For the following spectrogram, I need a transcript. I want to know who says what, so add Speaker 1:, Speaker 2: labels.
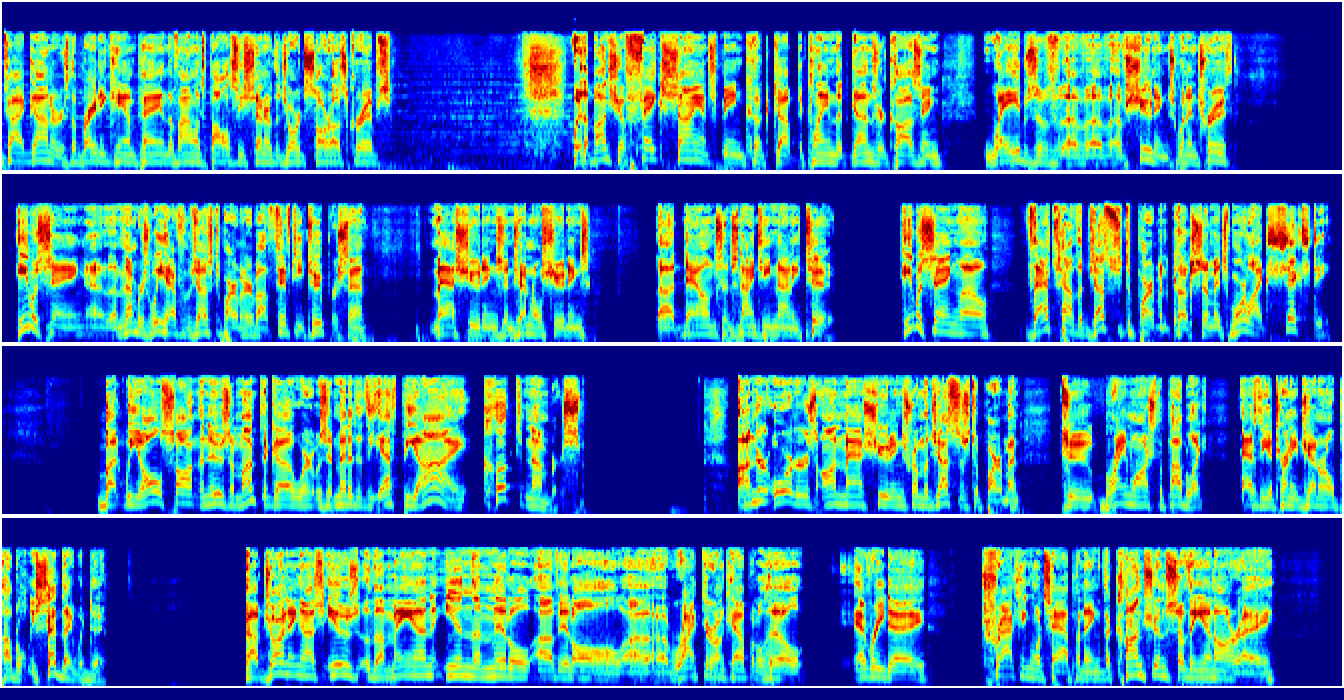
Speaker 1: anti-gunners, the Brady campaign, the Violence Policy Center, the George Soros groups, with a bunch of fake science being cooked up to claim that guns are causing waves of, of, of, of shootings, when in truth, he was saying uh, the numbers we have from the Justice Department are about 52% mass shootings and general shootings uh, down since 1992. He was saying, though, that's how the Justice Department cooks them. It's more like 60. But we all saw it in the news a month ago where it was admitted that the FBI cooked numbers under orders on mass shootings from the Justice Department to brainwash the public as the Attorney General publicly said they would do. Now, joining us is the man in the middle of it all, uh, right there on Capitol Hill, every day, tracking what's happening, the conscience of the NRA,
